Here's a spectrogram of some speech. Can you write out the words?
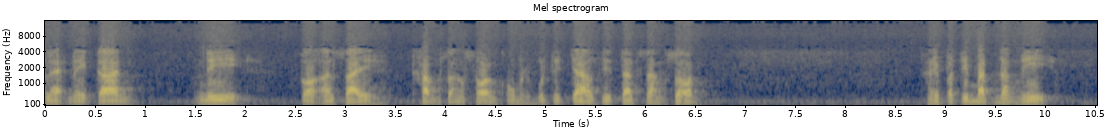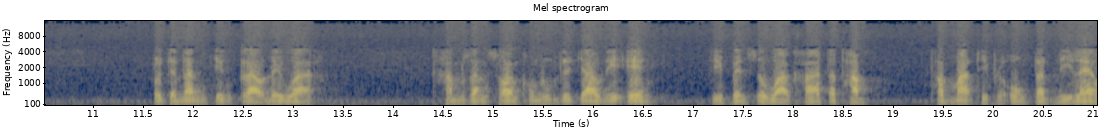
และในการนี้ก็อาศัยคำสั่งสอนของพระพุทธเจ้าที่ตรัสสั่งสอน ให้ปฏิบัติดังนี้ เพราะฉะนั้นจึงกล่าวได้ว่าคำสั่งสอนของพระพุทธเจ้านี้เอง ที่เป็นสวากขาตธรรม ธรรมะที่พระองค์ตรัสดีแล้ว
